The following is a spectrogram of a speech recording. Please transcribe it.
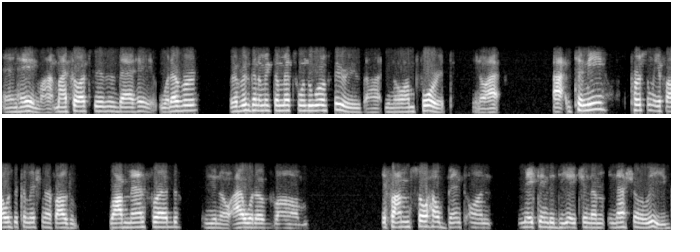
And hey, my my thoughts is, is that hey, whatever going to make the Mets win the World Series, uh, you know, I'm for it. You know, I, I to me, personally, if I was the commissioner, if I was Rob Manfred, you know, I would have. Um, if I'm so hell bent on making the DH in the National League,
